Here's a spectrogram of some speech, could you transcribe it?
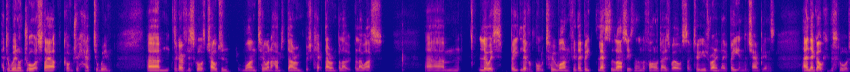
had to win or draw to stay up. Coventry had to win. Um, to go for the scores, Charlton one two on at home to Durham, which kept Durham below below us. Um, Lewes beat Liverpool two one. I think they beat Leicester last season on the final day as well. So two years running, they've beaten the champions, and their goalkeeper scored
